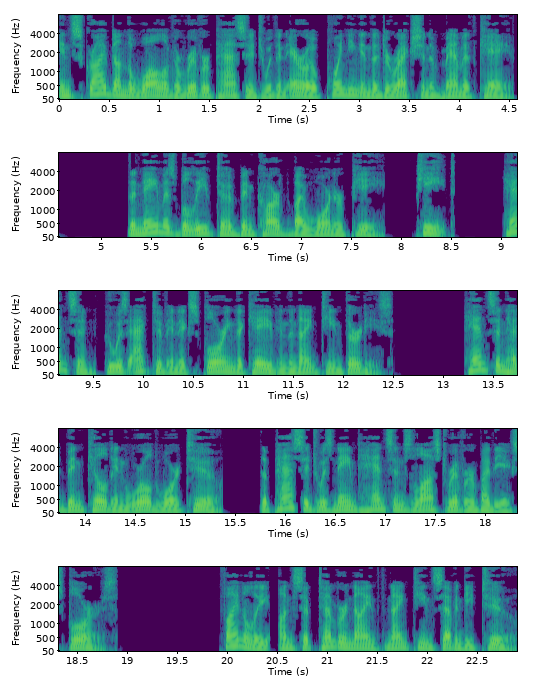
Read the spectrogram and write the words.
Inscribed on the wall of a river passage with an arrow pointing in the direction of Mammoth Cave. The name is believed to have been carved by Warner P. Pete Hansen, who was active in exploring the cave in the 1930s. Hansen had been killed in World War II. The passage was named Hansen's Lost River by the explorers. Finally, on September 9, 1972,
